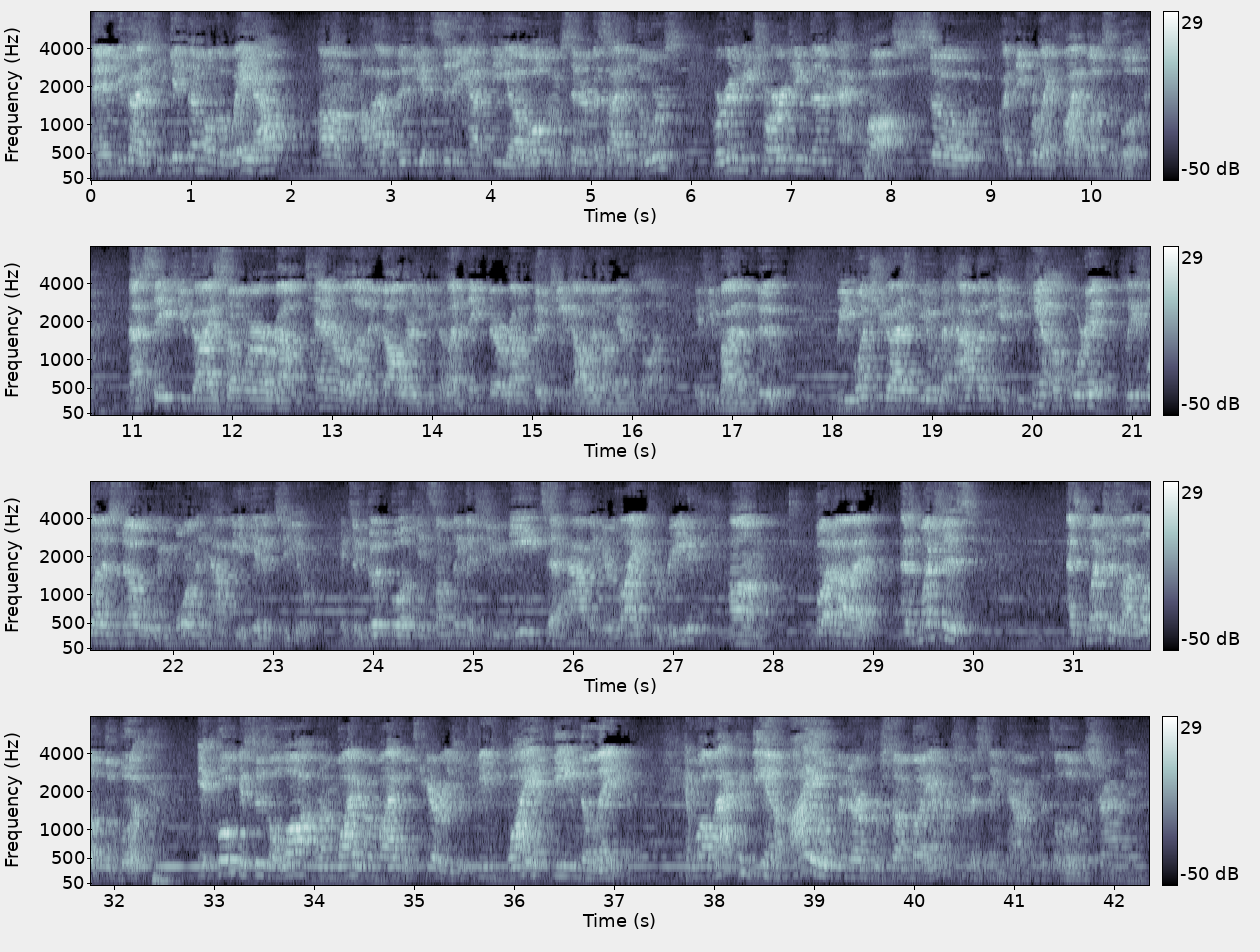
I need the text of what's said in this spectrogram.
and you guys can get them on the way out. Um, I'll have Vivian sitting at the uh, welcome center beside the doors. We're going to be charging them at cost. So I think we're like five bucks a book. That saves you guys somewhere around ten or eleven dollars because I think they're around fifteen dollars on Amazon if you buy them new. We want you guys to be able to have them. If you can't afford it, please let us know. We'll be more than happy to give it to you. It's a good book. It's something that you need to have in your life to read. Um, but uh, as much as as much as I love the book, it focuses a lot on why revival tarries, which means why it's being delayed. And while that can be an eye opener for somebody, I'm going to turn this thing down because it's a little distracting.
